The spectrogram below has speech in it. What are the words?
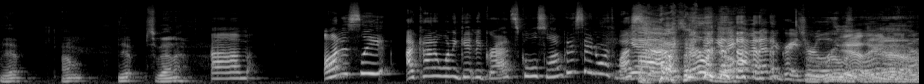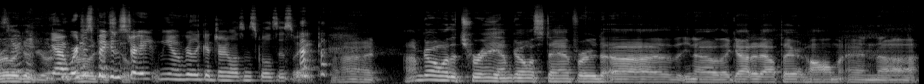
yep. I'm, yep, Savannah. Um, honestly, I kind of want to get into grad school, so I'm going to say Northwestern. Yeah, I was There we just go. they have another great journalism. Really, Yeah, there yeah, really good. Yeah, we're just Really good picking straight, you know, really good journalism schools this week. All right. I'm going with a tree. I'm going with Stanford. Uh, you know, they got it out there at home, and uh,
